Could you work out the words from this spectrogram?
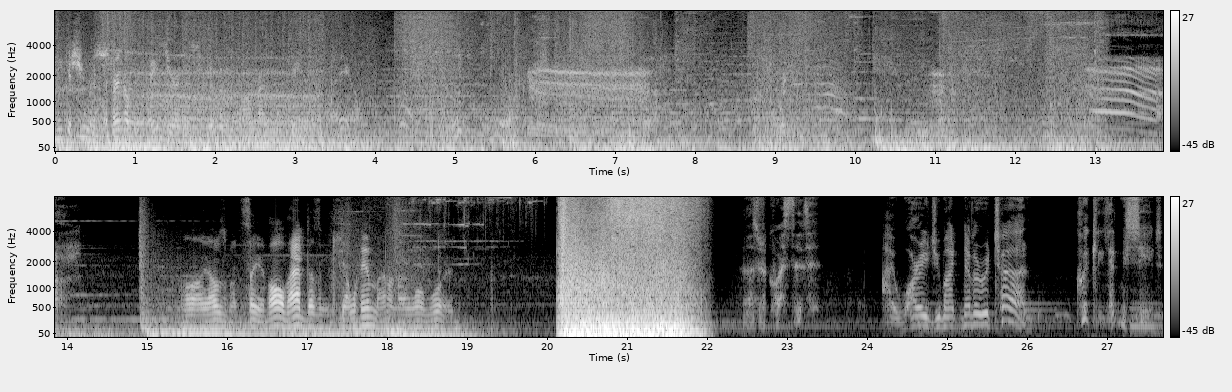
Shit, know he could shoot a straight up laser in his uniform as a team. Damn. Well, I was about to say, if all that doesn't kill him, I don't know what would. As requested. I worried you might never return. Quickly, let me see it.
